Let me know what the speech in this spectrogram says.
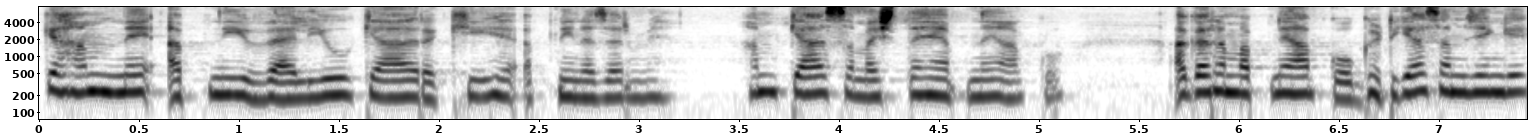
کہ ہم نے اپنی ویلیو کیا رکھی ہے اپنی نظر میں۔ ہم کیا سمجھتے ہیں اپنے آپ کو۔ اگر ہم اپنے آپ کو گھٹیا سمجھیں گے،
